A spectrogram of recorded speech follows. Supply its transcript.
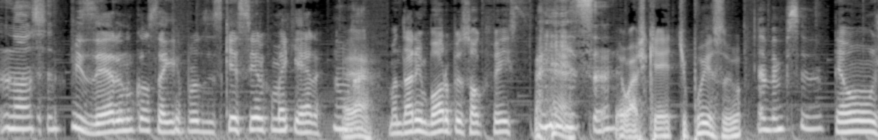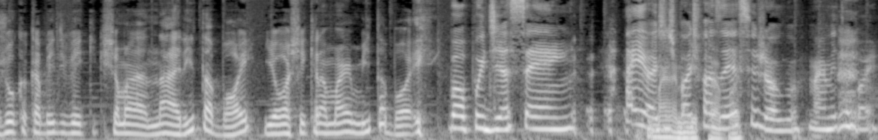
Nossa, Fizeram e não conseguem reproduzir. Esqueceram como é que era. não é, dá. Mandaram embora o pessoal que fez. Isso. eu acho que é tipo isso, viu? É bem possível. Tem um jogo que eu acabei de ver aqui que chama Narita Boy. E eu achei que era Marmita Boy. Bom, podia ser, hein? Aí, ó, a gente pode fazer Boy. esse jogo. Marmita Boy.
